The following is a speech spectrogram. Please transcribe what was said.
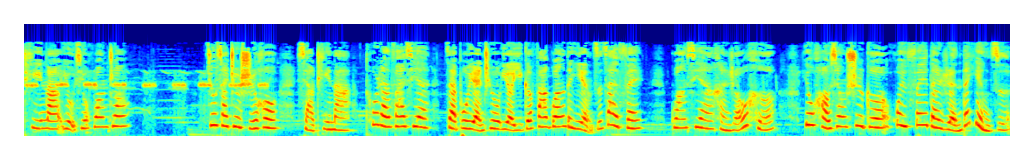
缇娜有些慌张。就在这时候，小缇娜突然发现，在不远处有一个发光的影子在飞。光线很柔和，又好像是个会飞的人的影子。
